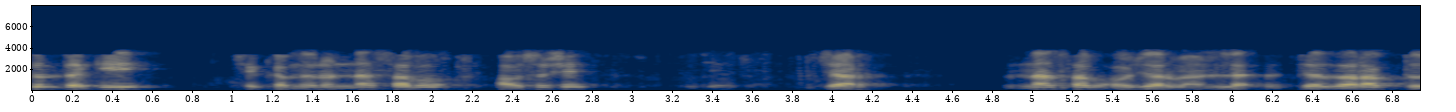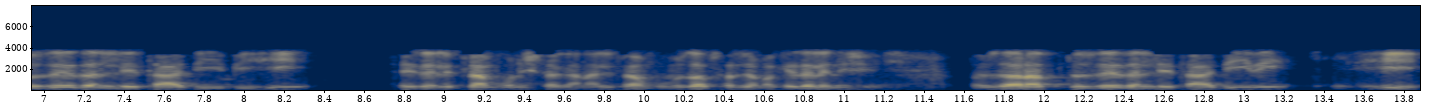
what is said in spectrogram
دلته کې چې کمونو نسب او څه شي جر نصب او جر جزربت زیدن لتعذيبه سید الف لام نشته کنه الف لام کوم مضاف سره جمع کېدل نشي ضربت زیدن لتعذيبه هي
